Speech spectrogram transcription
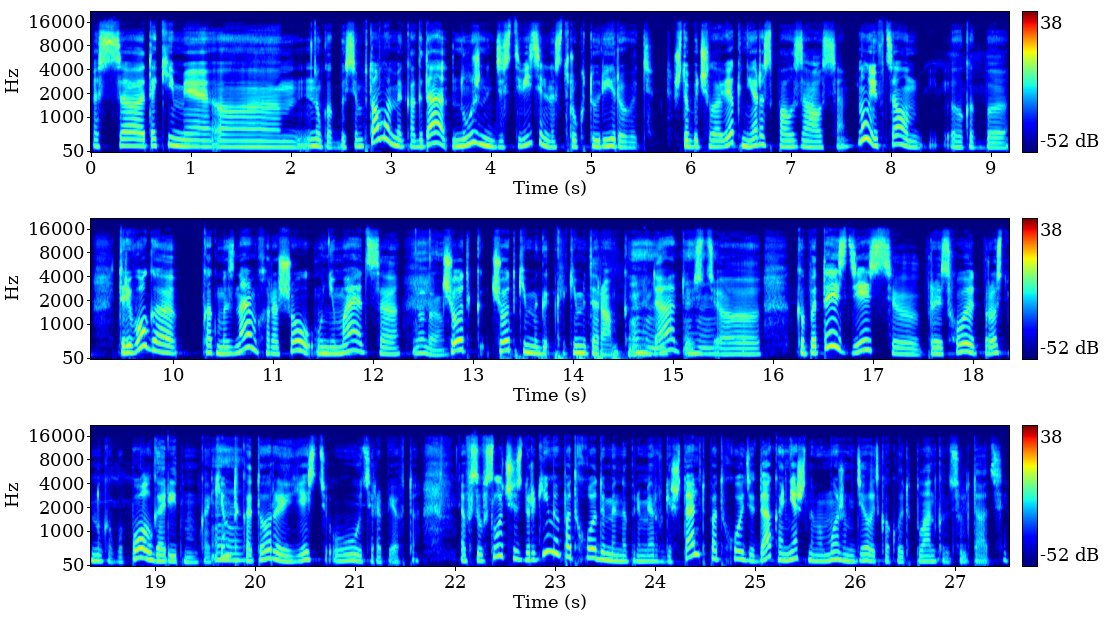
с такими, э, ну, как бы симптомами, когда нужно действительно структурировать, чтобы человек не расползался. Ну и в целом, э, как бы, тревога как мы знаем, хорошо унимается Ну да. четкими какими-то рамками, Мгм, да, то есть мгм. э, КПТ здесь э, происходит просто, ну, как бы по алгоритмам каким-то, Мгм. которые есть у терапевта. В, в случае с другими подходами, например, в гештальт-подходе, да, конечно, мы можем делать какой-то план консультаций.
